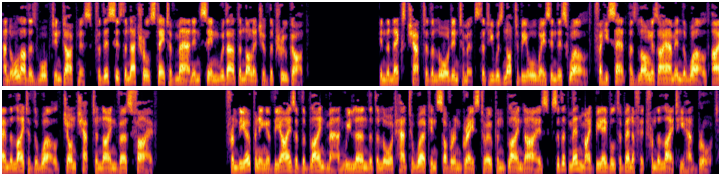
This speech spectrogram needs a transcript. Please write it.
And all others walked in darkness, for this is the natural state of man in sin without the knowledge of the true God. In the next chapter, the Lord intimates that he was not to be always in this world, for he said, As long as I am in the world, I am the light of the world. John chapter 9, verse 5. From the opening of the eyes of the blind man, we learn that the Lord had to work in sovereign grace to open blind eyes, so that men might be able to benefit from the light he had brought.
